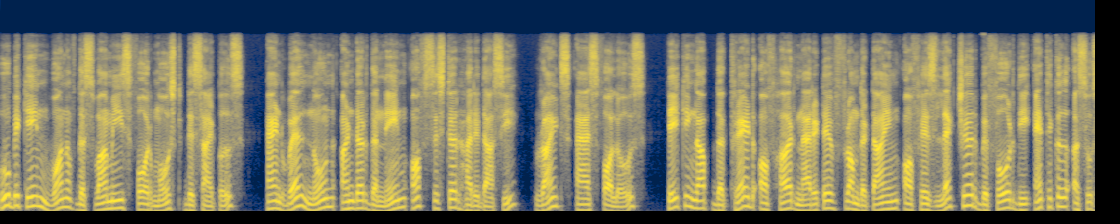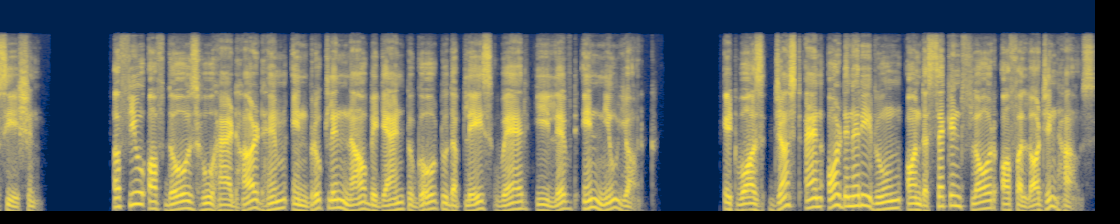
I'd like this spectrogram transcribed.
who became one of the Swami's foremost disciples and well known under the name of Sister Haridasi, writes as follows, taking up the thread of her narrative from the time of his lecture before the Ethical Association. A few of those who had heard him in Brooklyn now began to go to the place where he lived in New York. It was just an ordinary room on the second floor of a lodging house.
